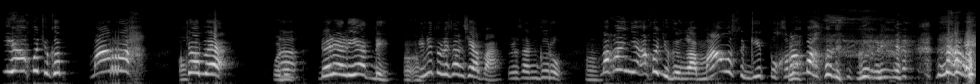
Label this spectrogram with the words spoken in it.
Iya aku juga marah. Oh. coba Waduh. eh, Daria lihat deh. Heeh. ini tulisan siapa? Tulisan guru. Uh. makanya aku juga nggak mau segitu. Kenapa lo di gurunya? Naruh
